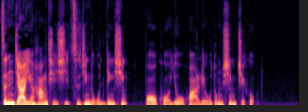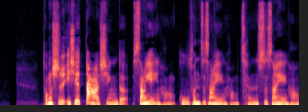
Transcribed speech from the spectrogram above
增加银行体系资金的稳定性，包括优化流动性结构。同时，一些大型的商业银行、股份制商业银行、城市商业银行、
